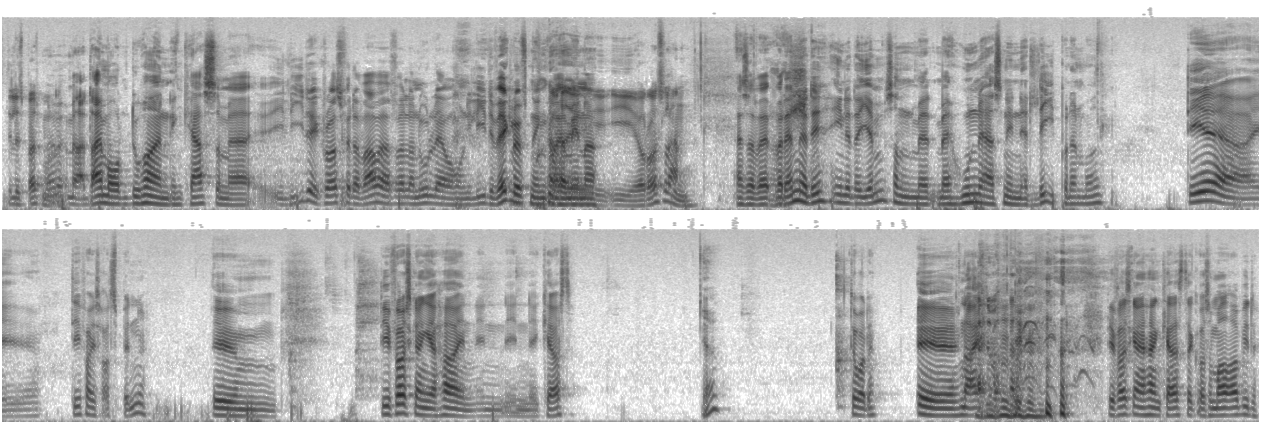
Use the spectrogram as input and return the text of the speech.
stille spørgsmål. Men dig, Morten, du har en, en kæreste, som er elite i CrossFit, der var i hvert fald, og nu laver hun elite vægtløftning, og jeg mener, I, i Rusland. altså, hvad, hvordan er det egentlig derhjemme, sådan med, med, hun er sådan en atlet på den måde? Det er, øh, det er faktisk ret spændende. Øhm, det er første gang, jeg har en, en, en øh, kæreste. Ja. Det var det. Øh, nej. det er første gang, jeg har en kæreste, der går så meget op i det.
